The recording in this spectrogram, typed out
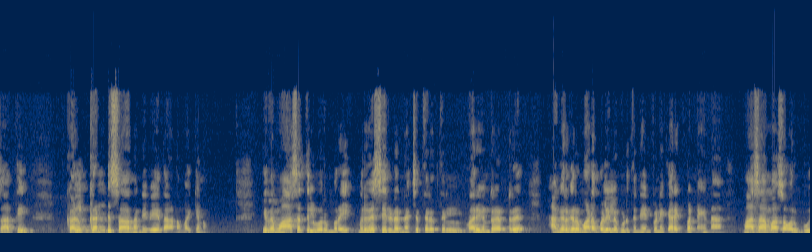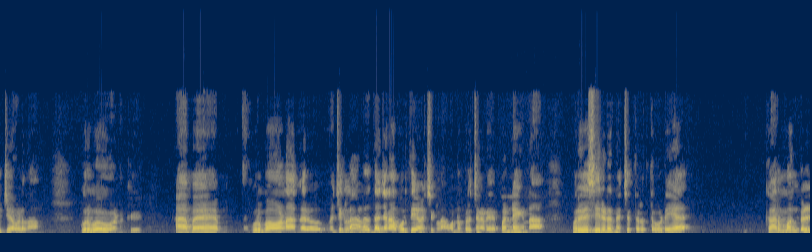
சாத்தி கல்கண்டு சாத நிவேதானம் வைக்கணும். இதை மாசத்தில் ஒரு முறை மிருகசீரிட நட்சத்திரத்தில் வருகின்ற அன்று அங்க இருக்கிற மடப்பள்ளியில கொடுத்து நேட் பண்ணி கரெக்ட் பண்ணீங்கன்னா மாசா மாசம் ஒரு பூஜை அவ்வளவுதான். குரு பகவானுக்கு. அப்ப குரு பகவானாக வச்சுக்கலாம் அல்லது தஜனாமூர்த்தியும் வச்சுக்கலாம். ஒன்றும் பிரச்சனை கிடையாது. பண்ணீங்கன்னா மிருகசீரிட நட்சத்திரத்தோடைய கர்மங்கள்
